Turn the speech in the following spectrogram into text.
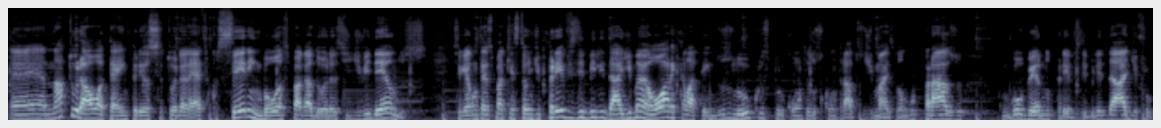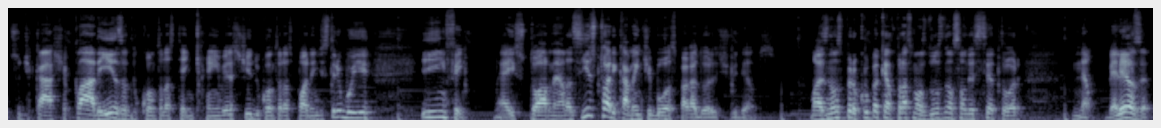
é natural até empresas do setor elétrico serem boas pagadoras de dividendos. Isso aqui acontece uma questão de previsibilidade maior que ela tem dos lucros por conta dos contratos de mais longo prazo com o governo, previsibilidade, fluxo de caixa, clareza do quanto elas têm que reinvestir, do quanto elas podem distribuir, e enfim, né, isso torna elas historicamente boas pagadoras de dividendos. Mas não se preocupa que as próximas duas não são desse setor, não, beleza?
